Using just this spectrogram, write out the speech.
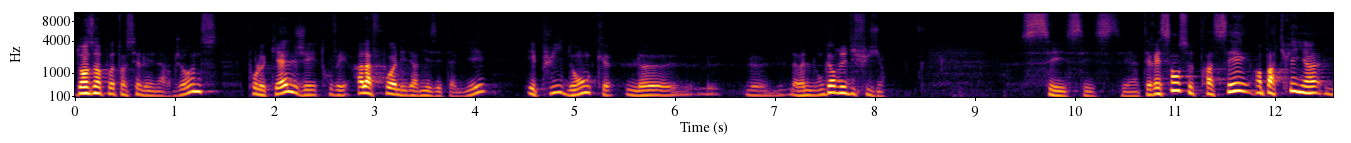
dans un potentiel de Lennard-Jones, pour lequel j'ai trouvé à la fois les derniers étaliers et puis donc la longueur de diffusion. C'est intéressant ce tracé. En particulier, il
